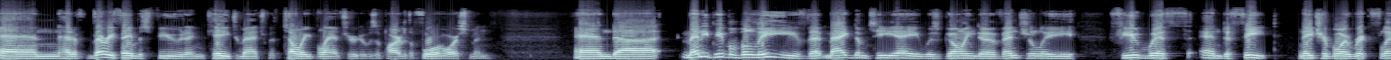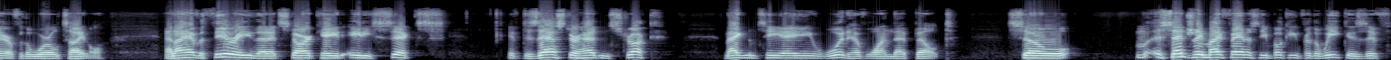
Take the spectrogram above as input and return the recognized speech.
and had a very famous feud and cage match with Tully Blanchard, who was a part of the Four Horsemen. And uh, many people believe that Magnum TA was going to eventually feud with and defeat Nature Boy Ric Flair for the world title. And I have a theory that at Starcade 86, if disaster hadn't struck, Magnum TA would have won that belt. So essentially, my fantasy booking for the week is if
